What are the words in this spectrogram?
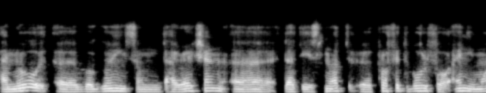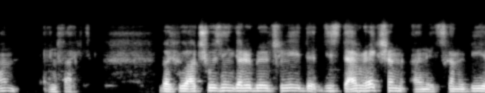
I know uh, we're going some direction uh, that is not uh, profitable for anyone, in fact. But we are choosing deliberately this direction, and it's going to be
